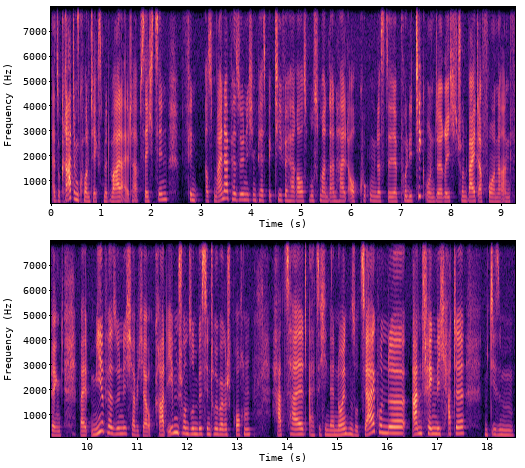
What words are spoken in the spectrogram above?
also gerade im Kontext mit Wahlalter ab 16. Find, aus meiner persönlichen Perspektive heraus muss man dann halt auch gucken, dass der Politikunterricht schon weiter vorne anfängt. Weil mir persönlich, habe ich ja auch gerade eben schon so ein bisschen drüber gesprochen, hat es halt, als ich in der neunten Sozialkunde anfänglich hatte, mit diesem,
